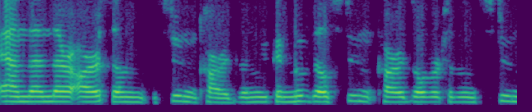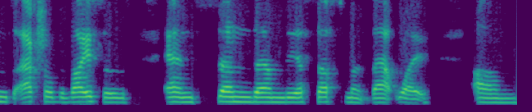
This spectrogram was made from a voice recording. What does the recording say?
and then there are some student cards, and you can move those student cards over to the students' actual devices and send them the assessment that way. Um,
